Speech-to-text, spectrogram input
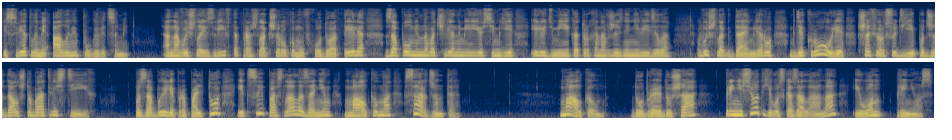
и светлыми алыми пуговицами. Она вышла из лифта, прошла к широкому входу отеля, заполненного членами ее семьи и людьми, которых она в жизни не видела. Вышла к Даймлеру, где Кроули, шофер судьи, поджидал, чтобы отвезти их позабыли про пальто, и Ци послала за ним Малкольма Сарджента. «Малкольм, добрая душа, принесет его», — сказала она, и он принес.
